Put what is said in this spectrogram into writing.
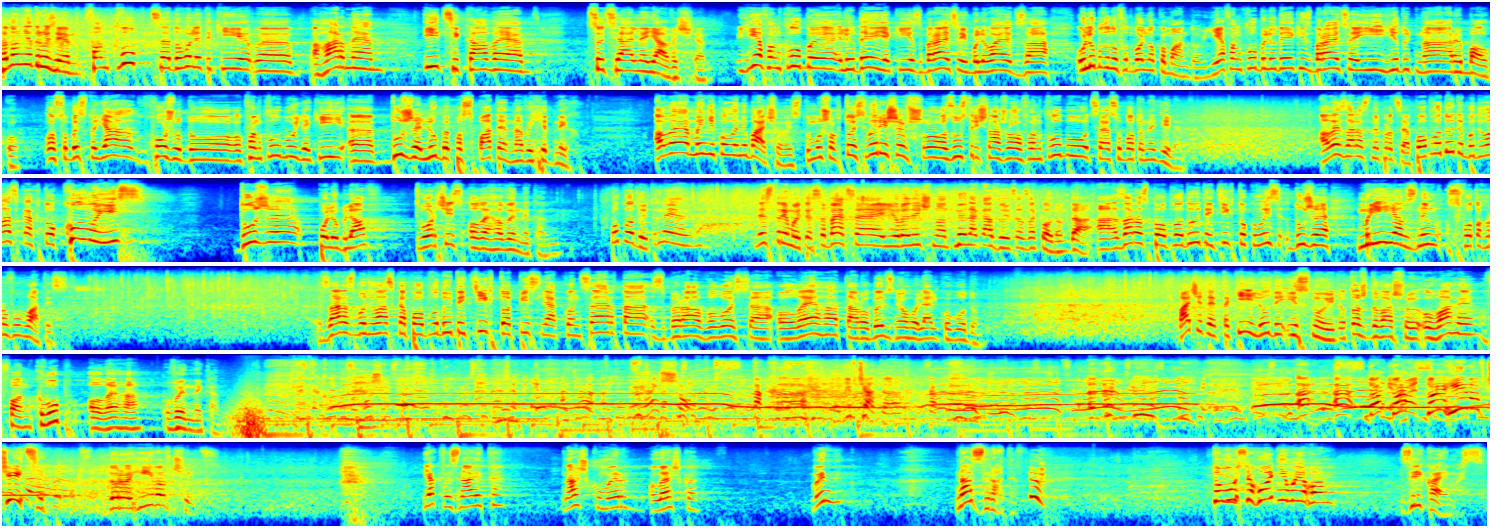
Шановні друзі, фан-клуб це доволі таки е, гарне і цікаве соціальне явище. Є фан-клуби людей, які збираються і болівають за улюблену футбольну команду. Є фан-клуби людей, які збираються і їдуть на рибалку. Особисто я входжу до фан-клубу, який е, дуже любить поспати на вихідних. Але ми ніколи не бачились, тому що хтось вирішив, що зустріч нашого фан-клубу це субота-неділя. Але зараз не про це. Поаплодуйте, будь ласка, хто колись дуже полюбляв творчість Олега Винника. Поаплодуйте, не, не стримуйте себе, це юридично не наказується законом. Да. А зараз поаплодуйте ті, хто колись дуже мріяв з ним сфотографуватись. Зараз, будь ласка, поаплодуйте ті, хто після концерта збирав волосся Олега та робив з нього ляльку Вуду. Бачите, такі люди існують. Отож, до вашої уваги, фан-клуб Олега Винника. Він просто каже мені, а я, а я не знаю, що. Так, е, дівчата, так. Е, дор, дор, дорогі вовчиці! Дорогі вовчиці. Як ви знаєте, наш кумир Олешка винник нас зрадив. Тому сьогодні ми його зрікаємось.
